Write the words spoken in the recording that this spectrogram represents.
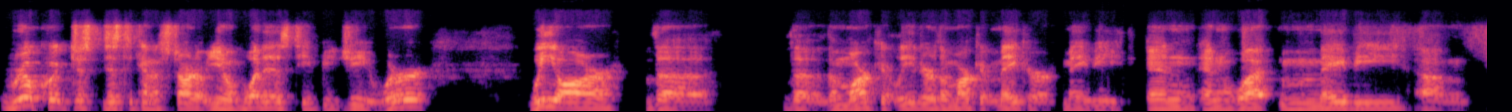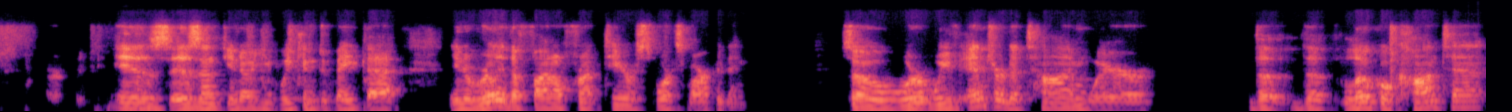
real quick, just just to kind of start, up, you know, what is TPG? We're we are the the the market leader, the market maker, maybe and and what maybe um, is isn't. You know, we can debate that. You know, really the final frontier of sports marketing. So we're we've entered a time where the the local content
